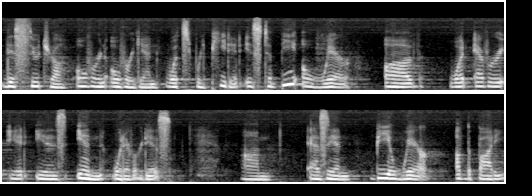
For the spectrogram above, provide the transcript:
this sutra, over and over again, what's repeated is to be aware of whatever it is in whatever it is. Um, as in, be aware of the body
